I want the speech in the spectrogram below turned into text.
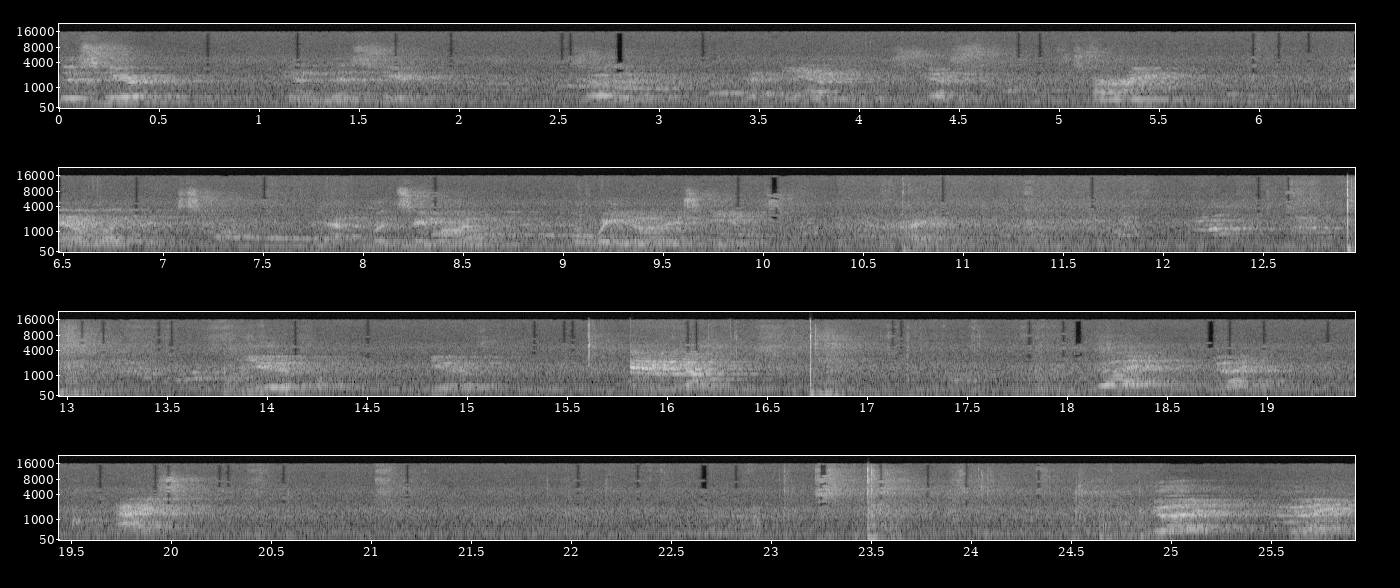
this here and this here. So the hand is just turning down like this. And that puts him on the weight on his heels. All right? Beautiful, beautiful. Go. Good, good. Nice. Good, good.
